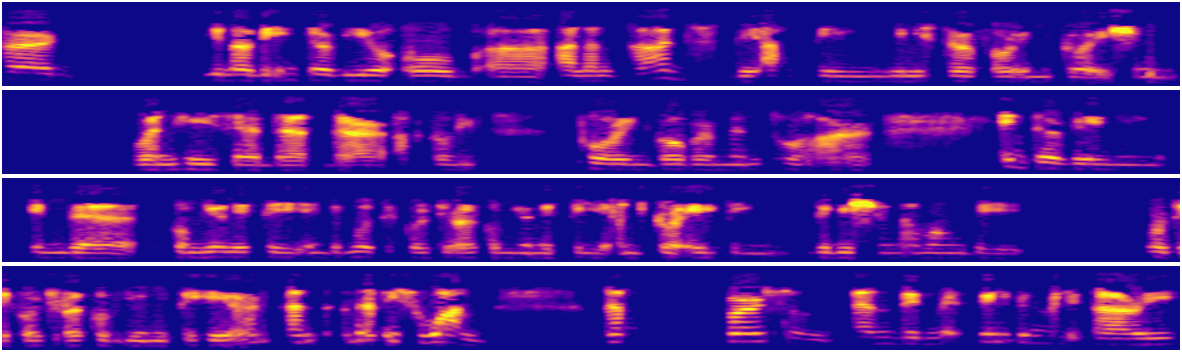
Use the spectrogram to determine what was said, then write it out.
heard, you know, the interview of uh, Alan Tudge, the acting Minister for Immigration, when he said that there are actually foreign government who are intervening in the community, in the multicultural community, and creating division among the multicultural community here. And that is one. That person and the Philippine military,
